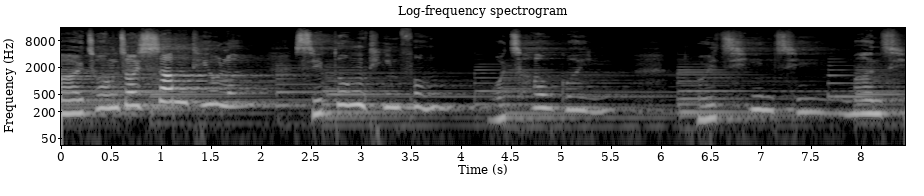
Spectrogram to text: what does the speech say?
埋藏在心跳里，是冬天风和秋季雨，陪千次万次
